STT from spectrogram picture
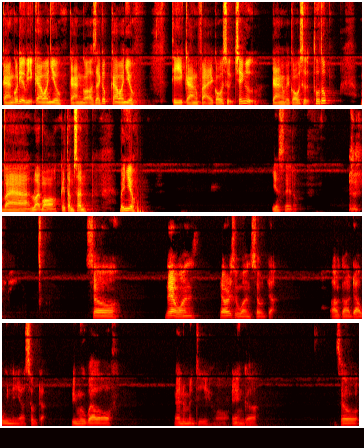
càng có địa vị cao bao nhiêu, càng có ở giai cấp cao bao nhiêu, thì càng phải có sự chế ngự càng phải có sự thu thúc và loại bỏ cái tâm sân. Bấy nhiêu? Yes sir. so there one there is one soda. Agada vinaya soda. Removal of enmity or anger. So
